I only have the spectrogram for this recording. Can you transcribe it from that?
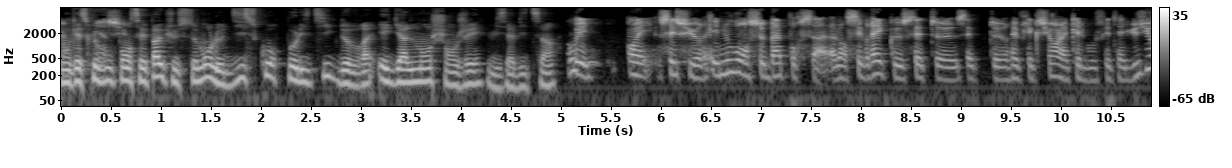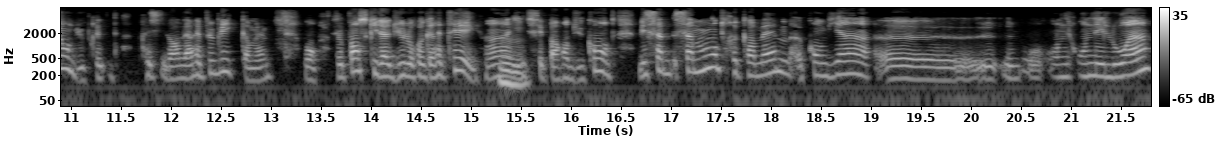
Donc est-ce que vous ne pensez pas que justement le discours politique devrait également changer vis-à-vis de ça? Oui, oui, c'est sûr. Et nous, on se bat pour ça. Alors, c'est vrai que cette, cette réflexion à laquelle vous faites allusion du président de la République, quand même, bon, je pense qu'il a dû le regretter. Hein, mmh. Il ne s'est pas rendu compte. Mais ça, ça montre quand même combien euh, on, on, est loin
